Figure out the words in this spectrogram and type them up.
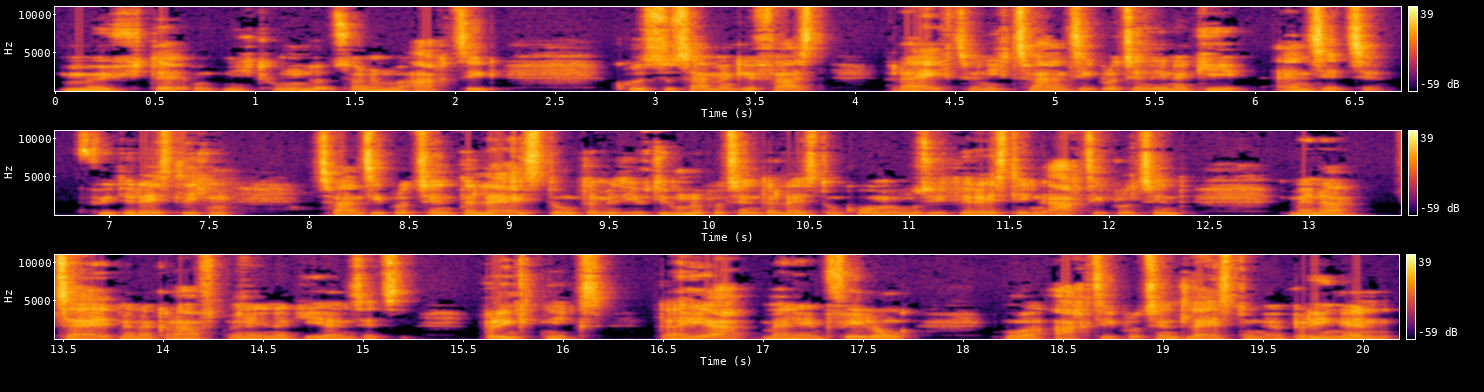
möchte und nicht 100, sondern nur 80, kurz zusammengefasst, reicht es, wenn ich 20 Prozent Energie einsetze. Für die restlichen 20 Prozent der Leistung, damit ich auf die 100 Prozent der Leistung komme, muss ich die restlichen 80 Prozent meiner Zeit, meiner Kraft, meiner Energie einsetzen. Bringt nichts. Daher meine Empfehlung, nur 80% Leistung erbringen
